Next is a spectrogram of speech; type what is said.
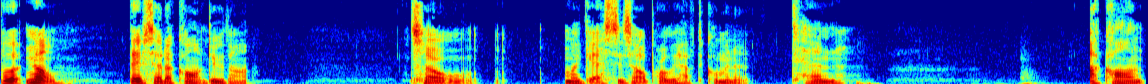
But no, they've said I can't do that. So my guess is I'll probably have to come in at 10. I can't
